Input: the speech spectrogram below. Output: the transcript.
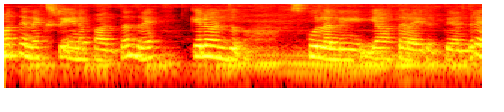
ಮತ್ತು ನೆಕ್ಸ್ಟ್ ಏನಪ್ಪ ಅಂತಂದರೆ, ಕೆಲವೊಂದು ಸ್ಕೂಲಲ್ಲಿ ಯಾವ ಥರ ಇರುತ್ತೆ ಅಂದರೆ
